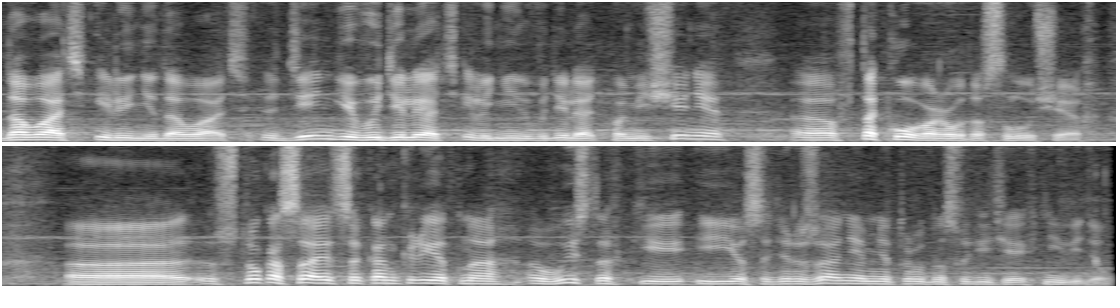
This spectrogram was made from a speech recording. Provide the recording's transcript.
давать или не давать деньги, выделять или не выделять помещения э, в такого рода случаях. Э, Что касается конкретно выставки и ее содержания, мне трудно судить, я их не видел.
